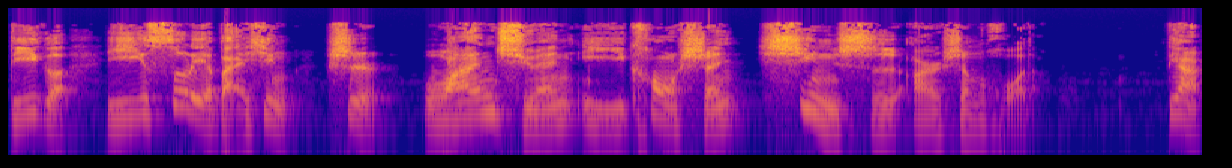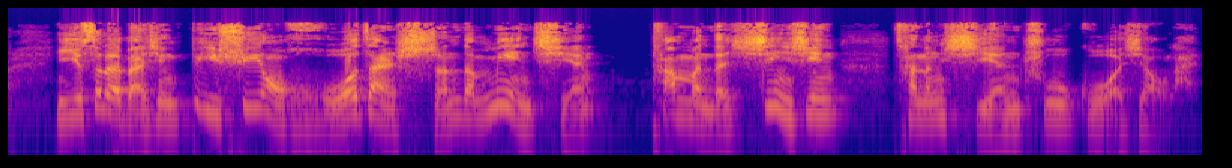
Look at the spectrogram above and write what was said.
第一个，以色列百姓是完全依靠神信实而生活的；第二，以色列百姓必须要活在神的面前，他们的信心才能显出果效来。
